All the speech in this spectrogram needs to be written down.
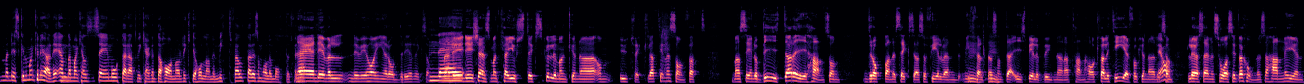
men det skulle man kunna göra. Det enda Mm. man kan säga emot är att vi kanske inte har någon riktig hållande mittfältare som håller måttet för det. Nej, det är väl, det, vi har ingen Rodri liksom. Nej. Men det, det känns som att Kajustek skulle man kunna om, utveckla till en sån för att man ser ändå bitar i han som droppande sexa, alltså felvänd mittfältare och sånt där i speluppbyggnaden. Att han har kvaliteter för att kunna liksom lösa även svåra situationer. Så han är ju en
